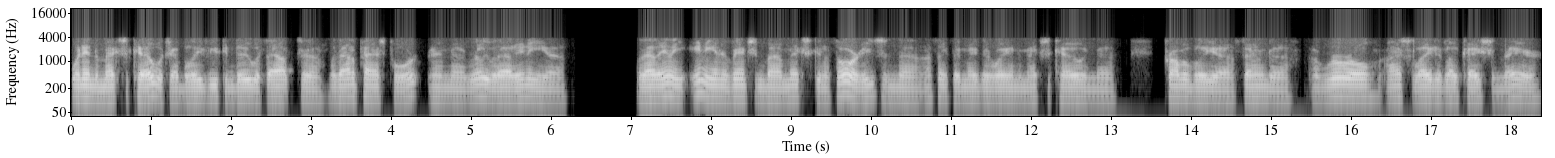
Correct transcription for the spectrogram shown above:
went into Mexico, which I believe you can do without uh, without a passport and uh, really without any uh, without any any intervention by Mexican authorities. And uh, I think they made their way into Mexico and uh, probably uh, found a, a rural, isolated location there.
